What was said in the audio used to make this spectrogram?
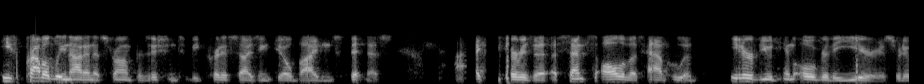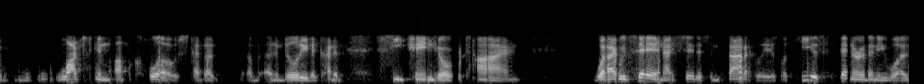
he's probably not in a strong position to be criticizing Joe Biden's fitness. I think there is a, a sense all of us have who have interviewed him over the years, sort of watched him up close, have a, a, an ability to kind of see change over time. What I would say, and I say this emphatically, is look, he is thinner than he was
